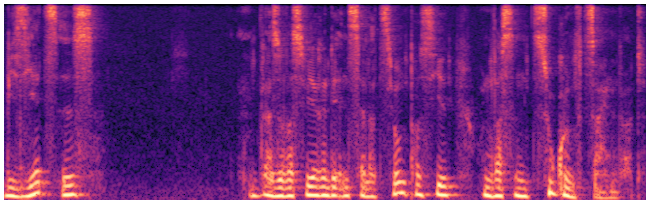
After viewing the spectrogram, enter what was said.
wie es jetzt ist, also was während der Installation passiert und was in Zukunft sein wird.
